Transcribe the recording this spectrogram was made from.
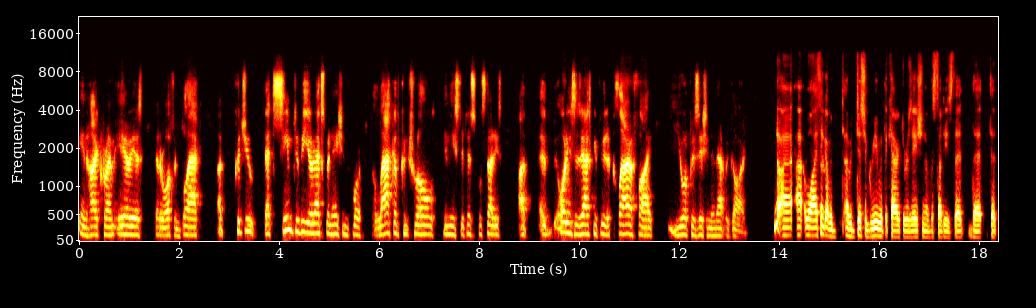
in high crime areas that are often black. Uh, could you, that seemed to be your explanation for the lack of control in these statistical studies. Uh, uh, the audience is asking for you to clarify your position in that regard. No, I, I, well, I think I would I would disagree with the characterization of the studies that that that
